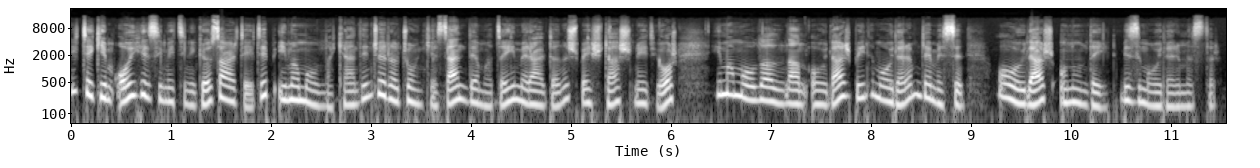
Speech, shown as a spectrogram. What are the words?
Nitekim oy hezimetini göz ardı edip İmamoğlu'na kendince racon kesen dem adayı Meral Danış Beştaş ne diyor? İmamoğlu alınan oylar benim oylarım demesin. O oylar onun değil, bizim oylarımızdır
